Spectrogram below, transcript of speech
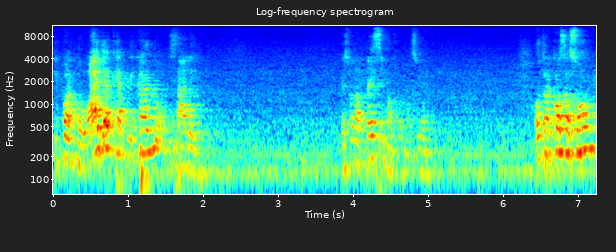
Y cuando vaya que aplicarlo, sale. Es una pésima formación. Otra cosa son,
